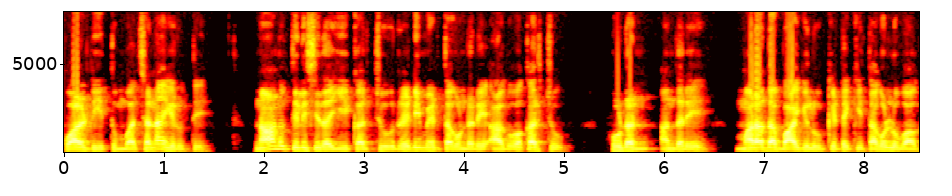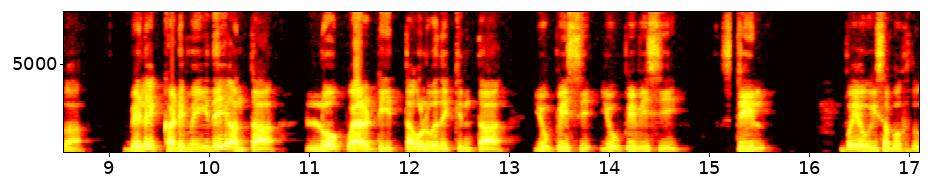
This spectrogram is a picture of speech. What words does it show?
ಕ್ವಾಲಿಟಿ ತುಂಬ ಚೆನ್ನಾಗಿರುತ್ತೆ. ನಾನು ತಿಳಿಸಿದ ಈ ಖರ್ಚು ರೆಡಿಮೇಡ್ ತಗೊಂಡರೆ ಆಗುವ ಖರ್ಚು. ಹುಡನ್ ಅಂದರೆ ಮರದ ಬಾಗಿಲು ಕಿಟಕಿ ತಗೊಳ್ಳುವಾಗ, ಬೆಲೆ ಕಡಿಮೆ ಇದೆ ಅಂತ ಲೋ ಕ್ವಾಲಿಟಿ ತಗೊಳ್ಳುವುದಕ್ಕಿಂತ U P C U P V C steel ಉಪಯೋಗಿಸಬಹುದು.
